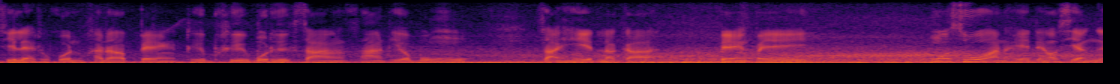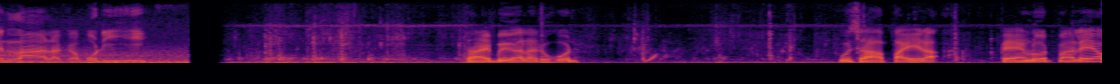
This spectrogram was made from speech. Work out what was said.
ทีแรกทุกคนคาดว่าแปลงถือถือบ่ถือสร้างสร้างที่ว่าบ่ฮู้สาเหตุแล้วก็แปลงไปมั่วซั่วนะเฮ็ดให้เขาเสียเงินล่าแล้วก็บ่ดีอีกสายเบื่อแล้วทุกคน อุตส่าห์ไปละ แปลงรถมาแล้ว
